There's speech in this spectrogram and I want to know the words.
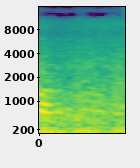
бар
